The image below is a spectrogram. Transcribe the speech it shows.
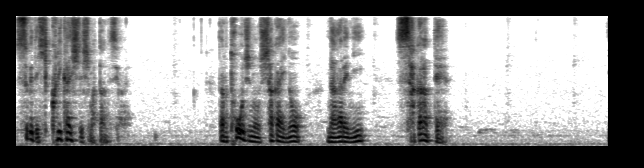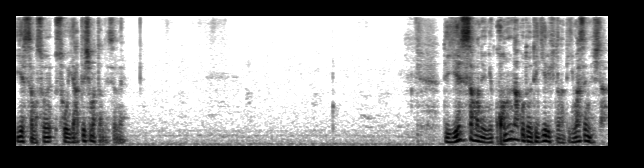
全てひっくり返してしまったんですよね。だから当時の社会の流れに逆らってイエス様そうそうやってしまったんですよね。でイエス様のようにこんなことできる人なんていませんでした。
